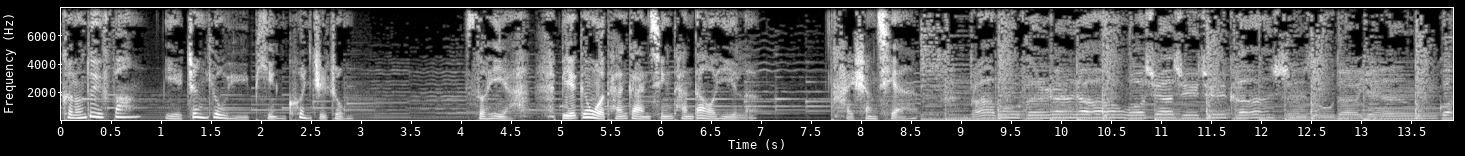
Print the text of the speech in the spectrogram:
可能对方也正囿于贫困之中，所以啊，别跟我谈感情、谈道义了，太伤钱。大部分人要我学习去看世俗的眼光，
